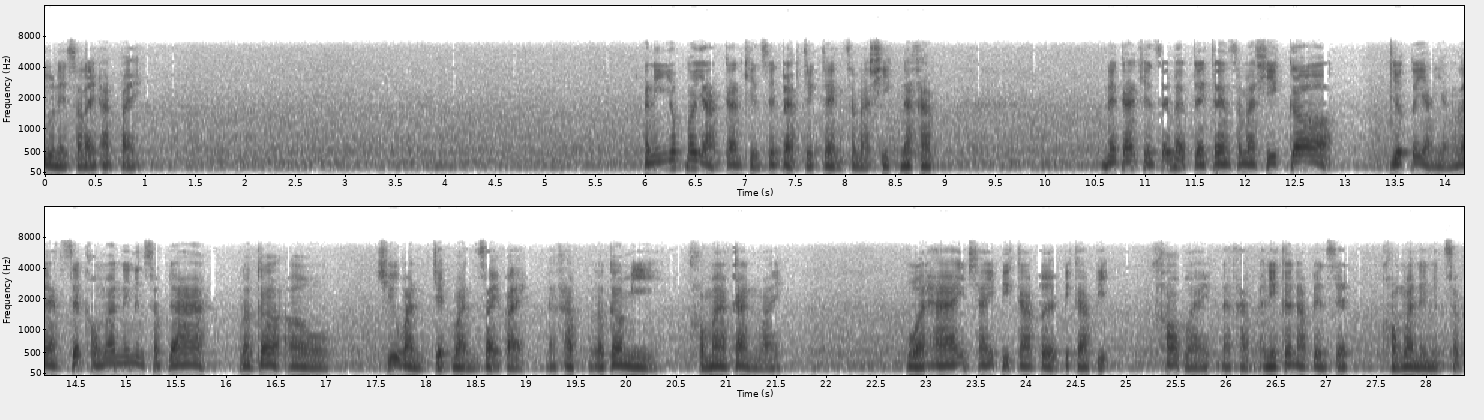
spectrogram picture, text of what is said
ดูในสไลด์ถัดไป อันนี้ยกตัวอย่างการเขียนเซตแบบแจกแจงสมาชิกนะครับ ในการเขียนเซตแบบแจกแจงสมาชิกก็ยกตัวอย่างอย่างแรกเซตของวันใน 1 สัปดาห์ แล้วก็เอา ชื่อวัน 7 วันใส่ไปนะครับ แล้วก็มีคอมมากั้นไว้ หัวท้ายใช้ปีกาเปิดปีกาปิดครอบไว้นะครับ อันนี้ก็นับเป็นเซตของวันใน 1 สัป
